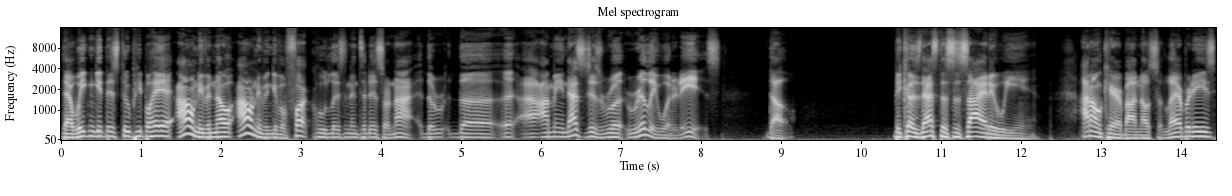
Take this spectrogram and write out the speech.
that we can get this through people's head. I don't even know. I don't even give a fuck who listening to this or not. The the uh, I mean that's just re- really what it is, though. Because that's the society we in. I don't care about no celebrities.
